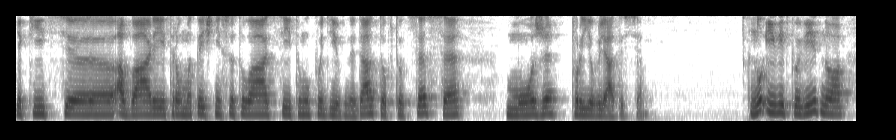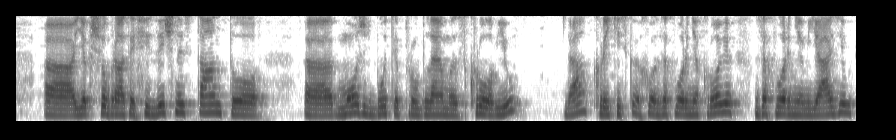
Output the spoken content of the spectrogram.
якісь аварії, травматичні ситуації і тому подібне. Да? Тобто, це все може проявлятися. Ну і відповідно. Якщо брати фізичний стан, то можуть бути проблеми з кров'ю, да? якісь захворювання крові, захворювання м'язів,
